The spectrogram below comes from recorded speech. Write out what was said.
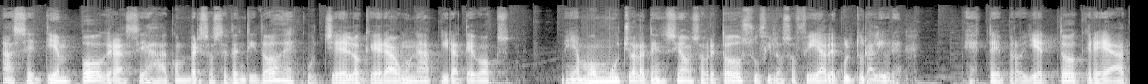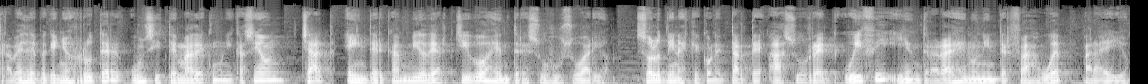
Hace tiempo, gracias a Converso72, escuché lo que era una Pirate Box. Me llamó mucho la atención, sobre todo su filosofía de cultura libre. Este proyecto crea a través de pequeños routers un sistema de comunicación, chat e intercambio de archivos entre sus usuarios Solo tienes que conectarte a su red Wi-Fi y entrarás en una interfaz web para ello.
